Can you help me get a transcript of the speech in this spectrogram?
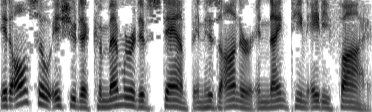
It also issued a commemorative stamp in his honour in 1985.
